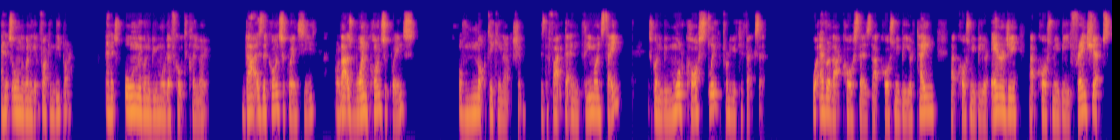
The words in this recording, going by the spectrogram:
and it's only going to get fucking deeper and it's only going to be more difficult to climb out. That is the consequences, or that is one consequence of not taking action, is the fact that in three months' time, it's going to be more costly for you to fix it. Whatever that cost is, that cost may be your time, that cost may be your energy, that cost may be friendships,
